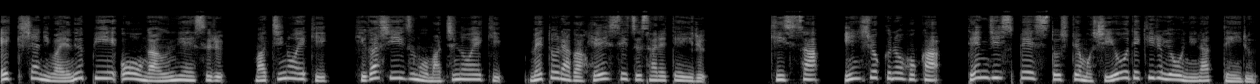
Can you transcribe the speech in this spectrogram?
駅舎には NPO が運営する町の駅、東出雲町の駅、メトラが併設されている。喫茶、飲食のほか、展示スペースとしても使用できるようになっている。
